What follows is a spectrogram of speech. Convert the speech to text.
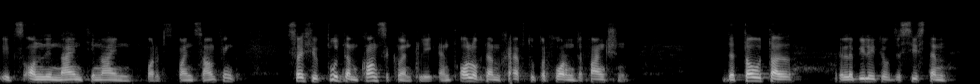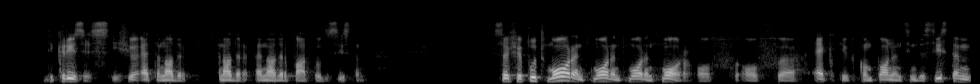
it's only 99 point something. So if you put them consequently and all of them have to perform the function, the total reliability of the system decreases if you add another, another, another part of the system. So if you put more and more and more and more of, of uh, active components in the system,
